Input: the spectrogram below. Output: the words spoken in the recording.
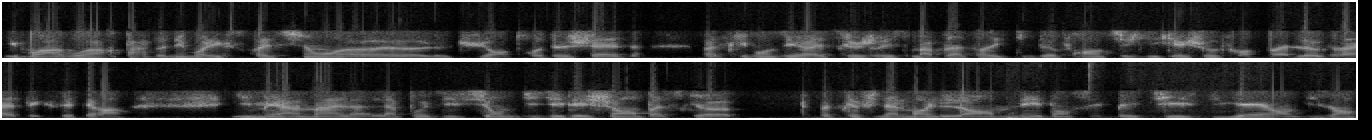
Ils vont avoir, pardonnez-moi l'expression, euh, le cul entre deux chaises parce qu'ils vont se dire est-ce que je risque ma place en équipe de France si je dis quelque chose contre Paul Le Gret, etc. Il met à mal la position de Didier Deschamps parce que parce que finalement, il l'a emmené dans ses bêtises d'hier en disant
